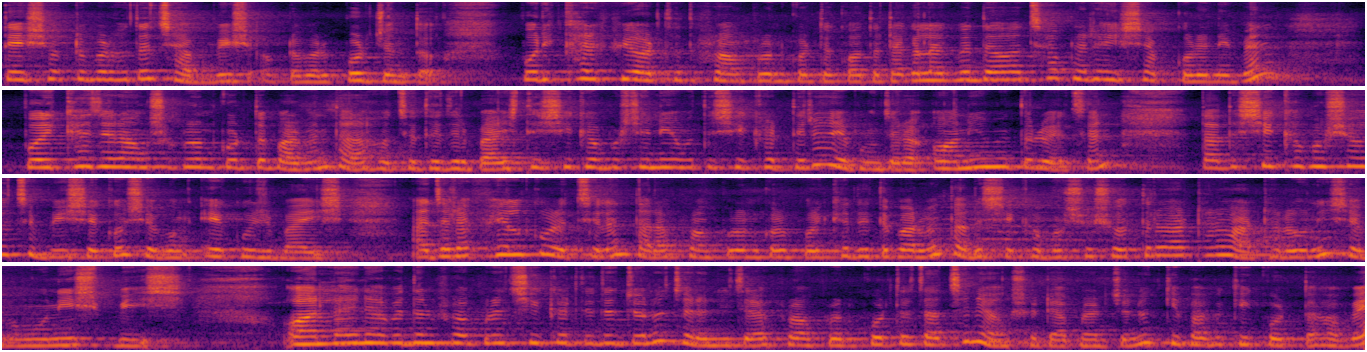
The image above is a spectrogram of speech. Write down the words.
তেইশ অক্টোবর হতে ছাব্বিশ অক্টোবর পর্যন্ত। পরীক্ষার ফি অর্থাৎ ফর্ম পূরণ করতে কত টাকা লাগবে দেওয়া আছে আপনারা হিসাব করে নেবেন। পরীক্ষায় যারা অংশগ্রহণ করতে পারবেন, তারা হচ্ছে দু হাজার বাইশ তেইশ শিক্ষাবর্ষে নিয়মিত শিক্ষার্থীরা এবং যারা অনিয়মিত রয়েছেন, তাদের শিক্ষাবর্ষ হচ্ছে বিশ একুশ এবং একুশ বাইশ। আর যারা ফেল করেছিলেন, তারা ফর্ম পূরণ করে পরীক্ষা দিতে পারবেন, তাদের শিক্ষাবর্ষ সতেরো, আঠারো আঠারো, উনিশ এবং উনিশ, বিশ। অনলাইনে আবেদন ফর্ম পূরণ শিক্ষার্থীদের জন্য যারা নিজেরা ফর্ম পূরণ করতে চাচ্ছেন, এই অংশটি আপনার জন্য কীভাবে কী করতে হবে,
